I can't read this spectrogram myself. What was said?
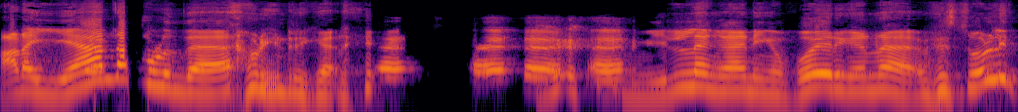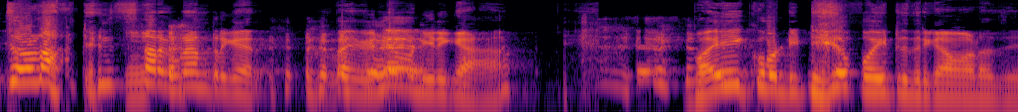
அட ஏன்டா உளுந்த? அப்படின்னு இருக்காரு இல்லங்க நீங்க போயிருங்கன்னா சொல்லி தோடா டென்ஷனா இருக்கான்னு இருக்காரு என்ன பண்ணிருக்கான் பைக் ஓட்டிட்டே போயிட்டு இருந்திருக்கான் மனோஜ்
